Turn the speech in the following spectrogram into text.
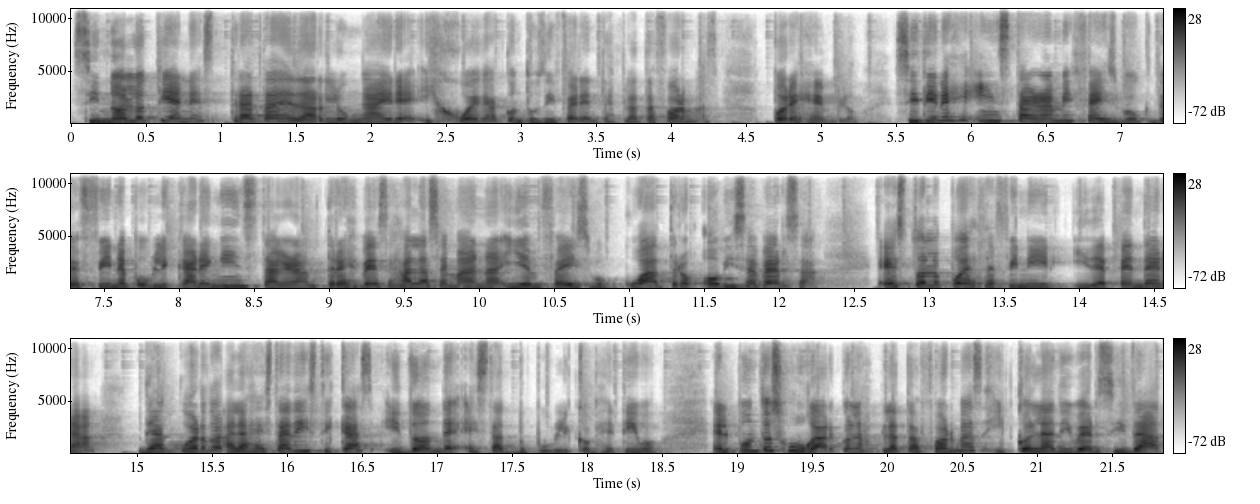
Si no lo tienes, trata de darle un aire y juega con tus diferentes plataformas. Por ejemplo, si tienes Instagram y Facebook, define publicar en Instagram tres veces a la semana y en Facebook cuatro o viceversa. Esto lo puedes definir y dependerá de acuerdo a las estadísticas y dónde está tu público objetivo. El punto es jugar con las plataformas y con la diversidad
